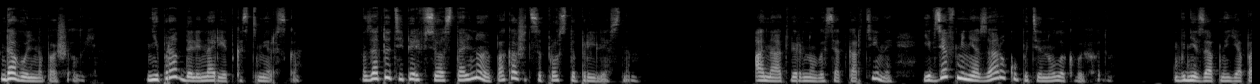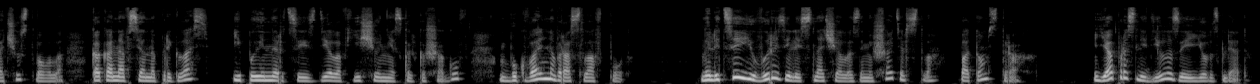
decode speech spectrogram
«Довольно, пожалуй. Не правда ли на редкость мерзко? Зато теперь все остальное покажется просто прелестным». Она отвернулась от картины и, взяв меня за руку, потянула к выходу. Внезапно я почувствовала, как она вся напряглась и, по инерции сделав еще несколько шагов, буквально вросла в пол. На лице ее выразились сначала замешательство, потом страх. Я проследила за ее взглядом.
